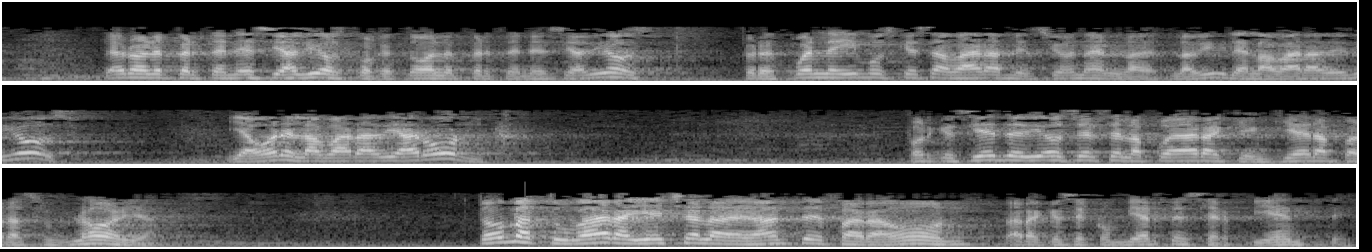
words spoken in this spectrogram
pero le pertenece a Dios porque todo le pertenece a Dios. Pero después leímos que esa vara menciona en la, la Biblia, la vara de Dios. Y ahora es la vara de Aarón. Porque si es de Dios, Él se la puede dar a quien quiera para su gloria. Toma tu vara y échala delante de Faraón para que se convierta en serpiente.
